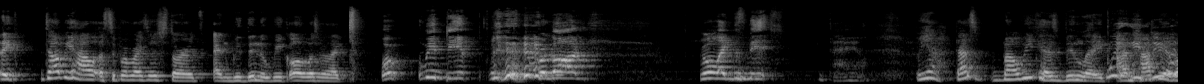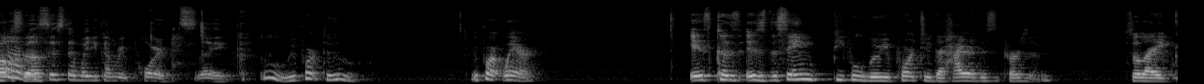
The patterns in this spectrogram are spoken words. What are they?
Like, tell me how a supervisor starts and within a week, all of us were like, well, we dip. We're gone. We don't like this bitch. But yeah, that's my week has been like Wait, I'm do happy you about have a system where you can report like Ooh, report to who? Report where? Is because is the same people we report to that hire this person. So like,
